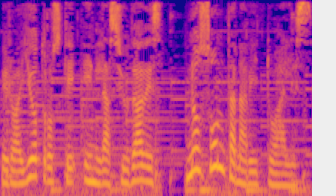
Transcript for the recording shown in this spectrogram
Pero hay otros que en las ciudades no son tan habituales.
